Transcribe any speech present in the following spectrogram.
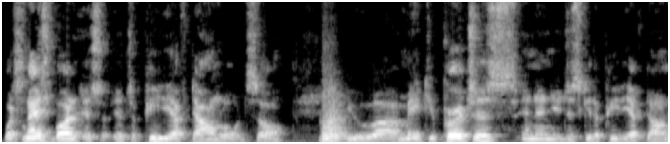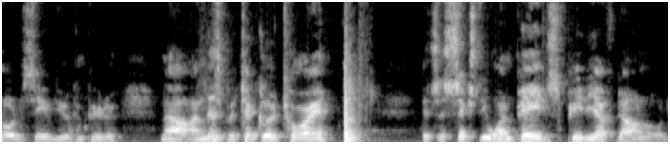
what's nice about it is it's a PDF download. So you uh, make your purchase, and then you just get a PDF download to save to your computer. Now, on this particular toy, it's a 61-page PDF download.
